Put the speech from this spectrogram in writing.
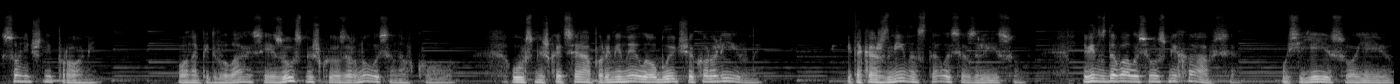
сонячний промінь. Вона підвелася і з усмішкою озирнулася навколо. Усмішка ця перемінила обличчя королівни. І така ж зміна сталася з лісом. Він, здавалося, усміхався усією своєю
